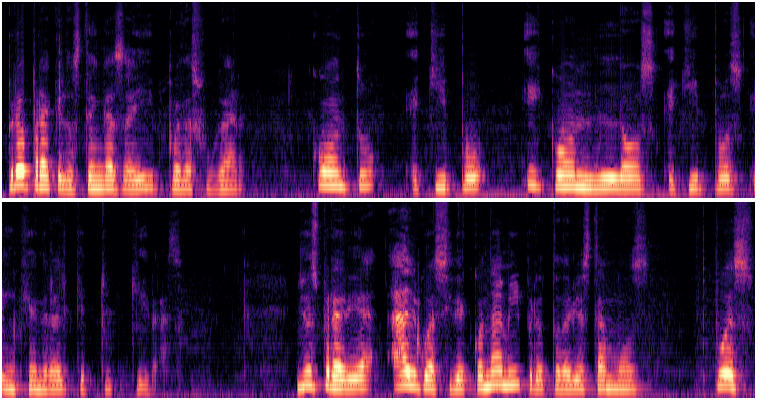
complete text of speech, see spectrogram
pero para que los tengas ahí puedas jugar con tu equipo y con los equipos en general que tú quieras. Yo esperaría algo así de Konami, pero todavía estamos, pues,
